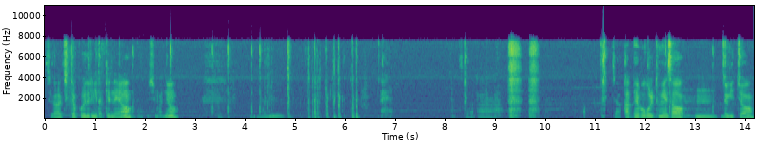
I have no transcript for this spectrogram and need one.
제가 직접 보여드리는 게 낫겠네요. 잠시만요. 자, 카페북을 통해서 음, 여기 있죠.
